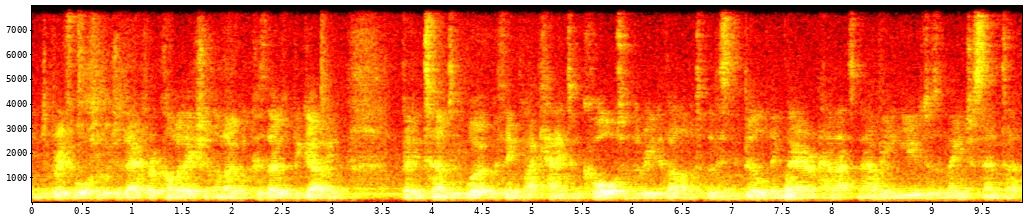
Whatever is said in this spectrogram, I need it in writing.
into Bridgwater, which are there for accommodation at the moment, because those will be going. But in terms of work with things like Cannington Court and the redevelopment of the listed building there and how that's now being used as a major centre,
